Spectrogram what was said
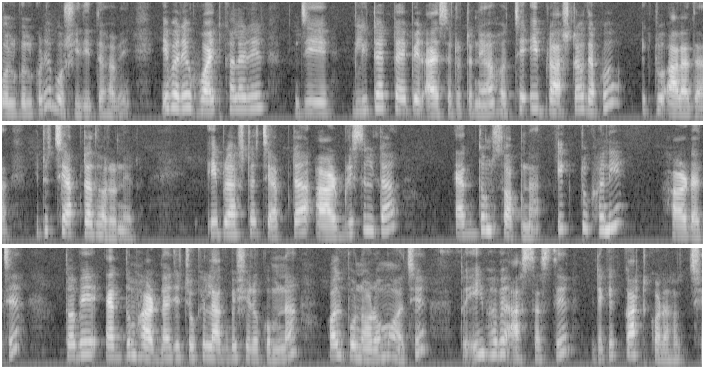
গোল গোল করে বসিয়ে দিতে হবে। এবারে হোয়াইট কালারের যে গ্লিটার টাইপের আইশ্যাডোটা নেওয়া হচ্ছে, এই ব্রাশটাও দেখো একটু আলাদা, একটু চ্যাপটা ধরনের। এই ব্রাশটা চ্যাপটা আর ব্রিসেলটা একদম সফট না, একটুখানি হার্ড আছে। তবে একদম হার্ড না যে চোখে লাগবে সেরকম না, অল্প নরমও আছে। তো এইভাবে আস্তে আস্তে এটাকে কাট করা হচ্ছে।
